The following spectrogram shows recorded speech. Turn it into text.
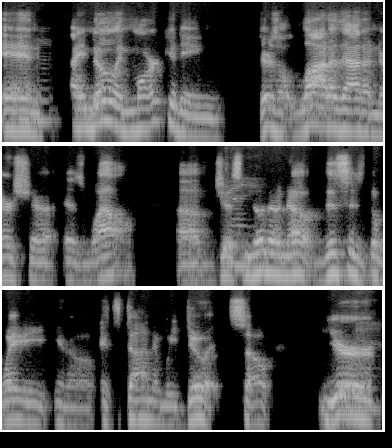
And mm-hmm. I know in marketing, there's a lot of that inertia as well of just right. no, no, no, this is the way, you know, it's done and we do it. So your yeah.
